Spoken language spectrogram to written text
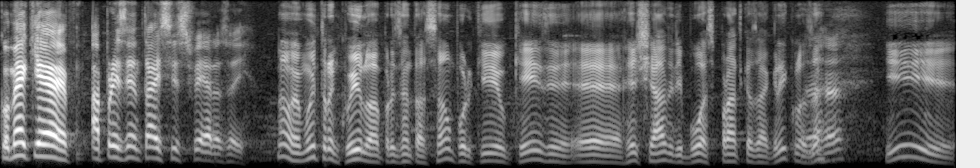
Como é que é apresentar esses feras aí? Não, é muito tranquilo a apresentação, porque o case é recheado de boas práticas agrícolas, né? Aham. E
